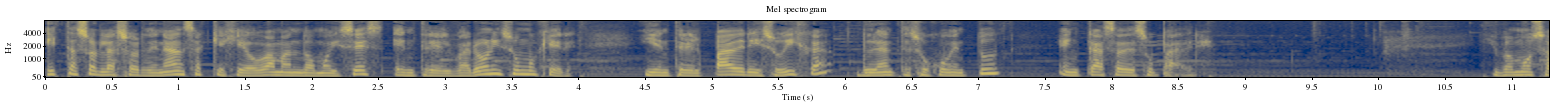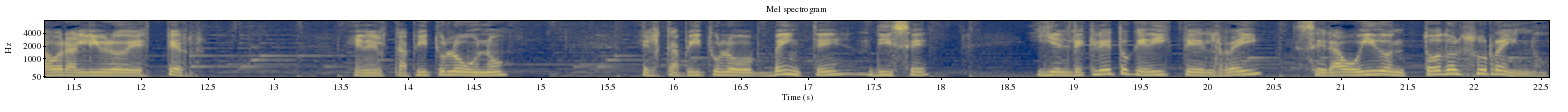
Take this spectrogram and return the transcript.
Estas son las ordenanzas que Jehová mandó a Moisés entre el varón y su mujer, y entre el padre y su hija durante su juventud en casa de su padre. Y vamos ahora al libro de Esther. En el capítulo 1, el capítulo 20 dice, y el decreto que dicte el rey será oído en todo su reino,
